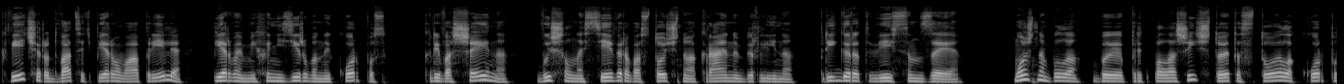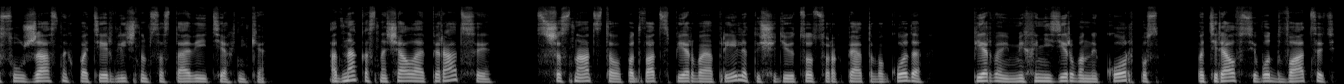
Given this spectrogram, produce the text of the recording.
К вечеру 21 апреля первый механизированный корпус Кривошейна вышел на северо-восточную окраину Берлина, пригород Вейсензея. Можно было бы предположить, что это стоило корпусу ужасных потерь в личном составе и технике. Однако с начала операции с 16 по 21 апреля 1945 года первый механизированный корпус потерял всего 20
